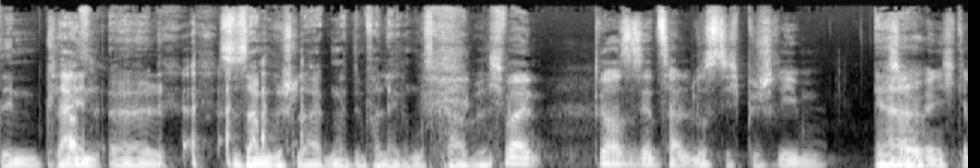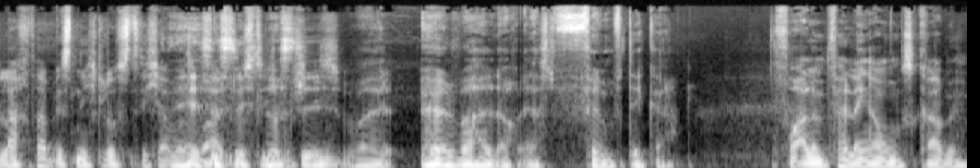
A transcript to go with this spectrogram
den kleinen Earl zusammengeschlagen mit dem Verlängerungskabel. Ich meine, du hast es jetzt halt lustig beschrieben. Ja. Sorry, wenn ich gelacht habe, ist nicht lustig, aber Nee, es es war ist halt nicht lustig, weil Earl war halt auch erst fünf dicker. Vor allem Verlängerungskabel.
